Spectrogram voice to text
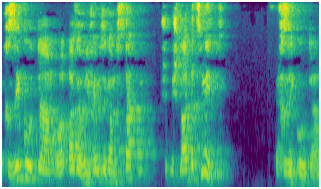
החזיקו אותם, או אגב, לפעמים זה גם סתם, פשוט משמעת עצמית, החזיקו אותם,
